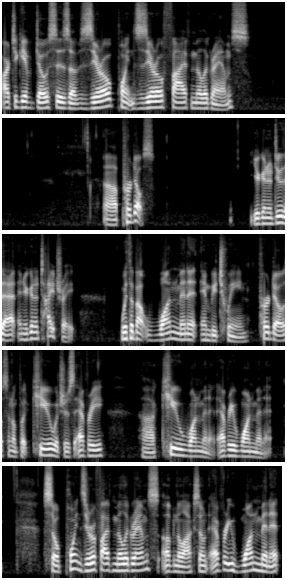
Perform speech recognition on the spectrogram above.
are to give doses of 0.05 milligrams uh, per dose. You're going to do that and you're going to titrate with about one minute in between per dose. And I'll put Q, which is every uh, Q one minute, every one minute. So 0.05 milligrams of naloxone every one minute,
